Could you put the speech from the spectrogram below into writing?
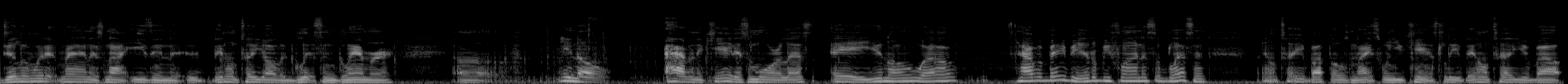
dealing with it, man. It's not easy, and it, they don't tell you all the glitz and glamour. Uh, you know, having a kid is more or less, hey, you know, well, have a baby. It'll be fun. It's a blessing. They don't tell you about those nights when you can't sleep. They don't tell you about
